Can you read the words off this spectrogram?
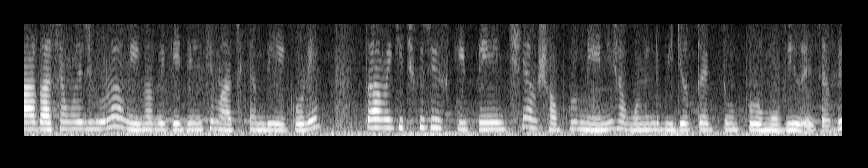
আর কাঁচামরিচগুলো আমি এইভাবে কেটে নিচ্ছি মাঝখান দিয়ে করে। তো আমি কিছু কিছু স্ক্রিপ্ট নিয়ে নিচ্ছি, আমি সবগুলো নিয়ে নিই, সবগুলো নিলে ভিডিও তো একদম পুরো মুভি হয়ে যাবে,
